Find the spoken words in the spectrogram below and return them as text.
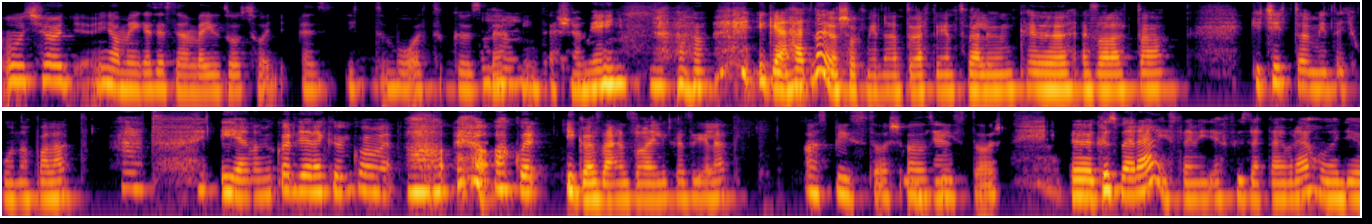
úgyhogy ja, még ez eszembe jutott, hogy ez itt volt közben, uh-huh. mint esemény. igen, hát nagyon sok minden történt velünk ez alatt a kicsit több, mint egy hónap alatt. Hát ilyen, amikor gyerekünk van, mert akkor igazán zajlik az élet. Az biztos, az Igen. biztos. Közben ránéztem így a füzetemre, hogy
